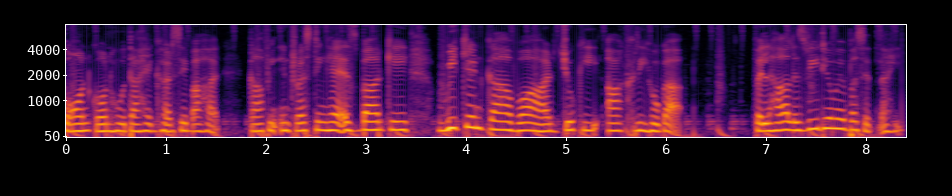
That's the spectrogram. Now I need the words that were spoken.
कौन कौन होता है घर से बाहर। काफ़ी इंटरेस्टिंग है इस बार के वीकेंड का वार जो कि आखिरी होगा। फ़िलहाल इस वीडियो में बस इतना ही।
